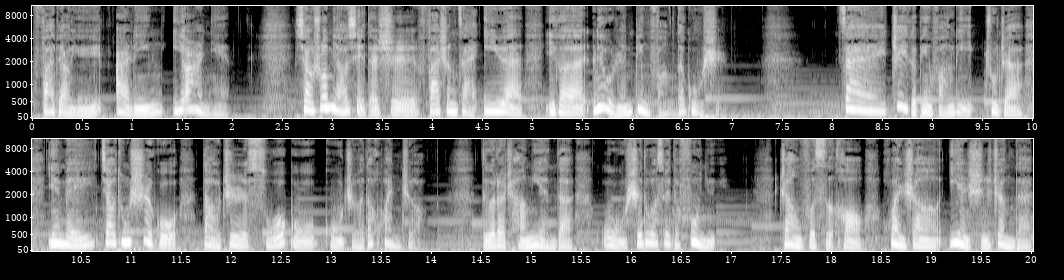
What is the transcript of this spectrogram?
发表于二零一二年。小说描写的是发生在医院一个六人病房的故事。在这个病房里住着因为交通事故导致锁骨骨折的患者，得了肠炎的五十多岁的妇女，丈夫死后患上厌食症的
